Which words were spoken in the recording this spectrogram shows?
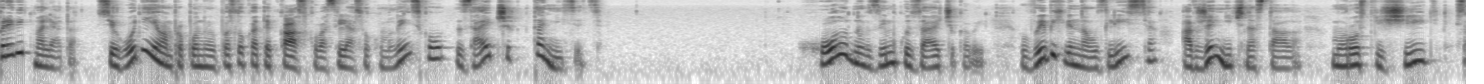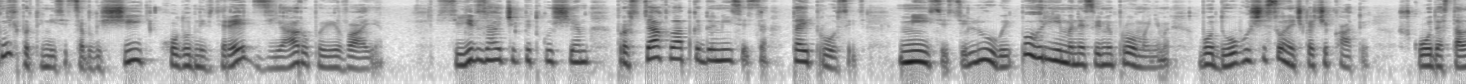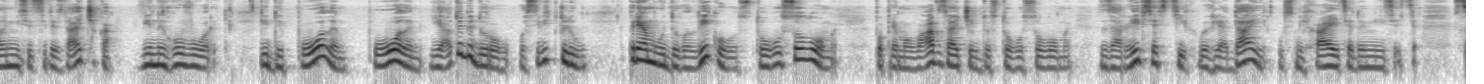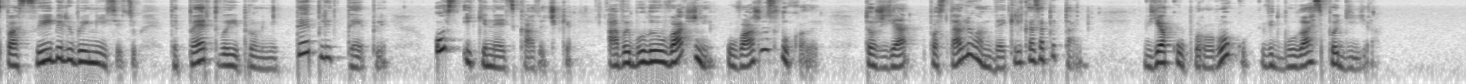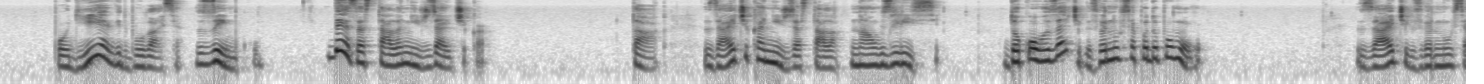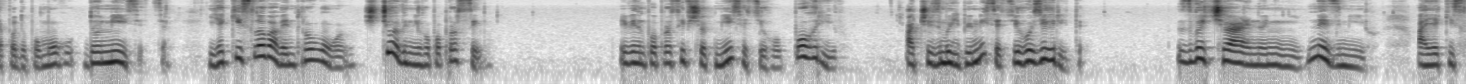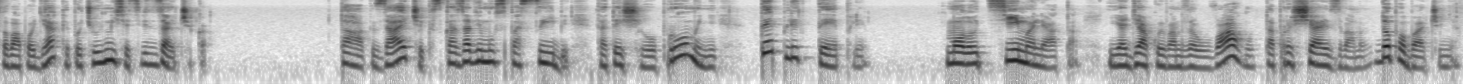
Привіт, малята! Сьогодні я вам пропоную послухати казку Василя Сухомлинського Зайчик та місяць. Холодно взимку зайчиковий. Вибіг він на узлісся, а вже ніч настала. Мороз тріщить, сніг проти місяця блищить, холодний вітерець з яру повіває. Сів зайчик під кущем, простяг лапки до місяця та й просить Місяцю, любий, погрій мене своїми променями, бо довго ще сонечка чекати. Шкода стала місяцеві зайчика, він і говорить Іди полем, полем, я тобі дорогу освітлю. Прямуй до великого стогу соломи. Попрямував зайчик до стогу соломи, зарився в стіг, виглядає, усміхається до місяця. Спасибі, любий місяцю, тепер твої промені теплі, теплі. Ось і кінець казочки. А ви були уважні? Уважно слухали? Тож я поставлю вам декілька запитань. В яку пору року відбулась подія? Подія відбулася взимку. Де застала ніч зайчика? Так, зайчика ніч застала на узліссі. До кого зайчик звернувся по допомогу? Зайчик звернувся по допомогу до місяця. Які слова він промовив? Що він його попросив? Він попросив, щоб місяць його погрів. А чи зміг би місяць його зігріти? Звичайно, ні, не зміг. А які слова подяки почув місяць від зайчика? Так, зайчик сказав йому спасибі та те, що у промені теплі-теплі. Молодці малята! Я дякую вам за увагу та прощаюсь з вами. До побачення!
